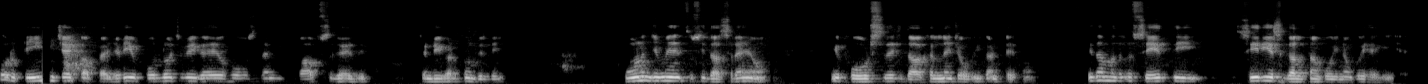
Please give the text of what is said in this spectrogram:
ਉਹ ਰੂਟੀਨ ਚੈੱਕਅਪ ਹੈ, ਜਿਹੜੀ ਅਪੋਲੋ 'ਚ ਵੀ ਗਏ, ਉਹ ਉਸ ਦਿਨ ਵਾਪਸ ਗਏ ਚੰਡੀਗੜ੍ਹ ਤੋਂ ਦਿੱਲੀ। ਹੁਣ ਜਿਵੇਂ ਤੁਸੀਂ ਦੱਸ ਰਹੇ ਹੋ ਕਿ ਫੋਰਸ ਦੇ ਵਿੱਚ ਦਾਖਲ ਨੇ 24 ਘੰਟੇ ਤੋਂ, ਇਹਦਾ ਮਤਲਬ ਸਿਹਤ ਦੀ ਸੀਰੀਅਸ ਗੱਲ ਤਾਂ ਕੋਈ ਨਾ ਕੋਈ ਹੈਗੀ ਹੈ।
